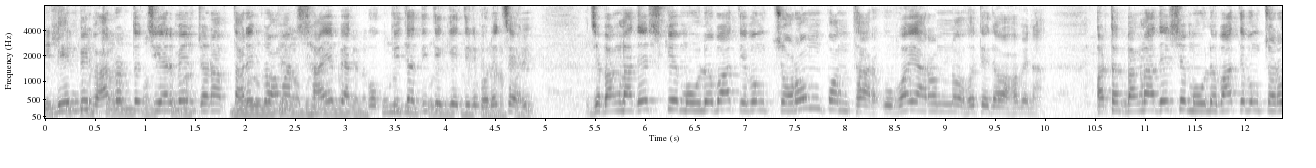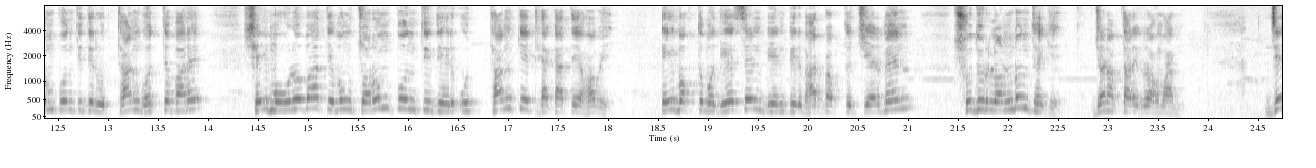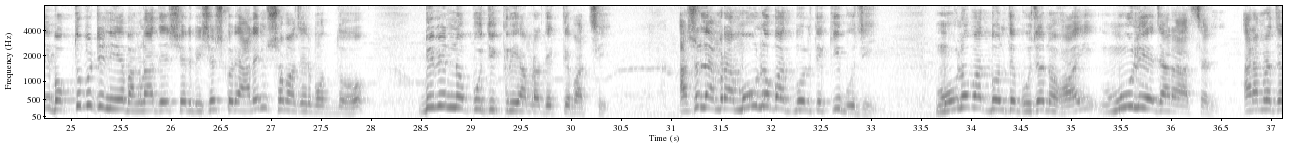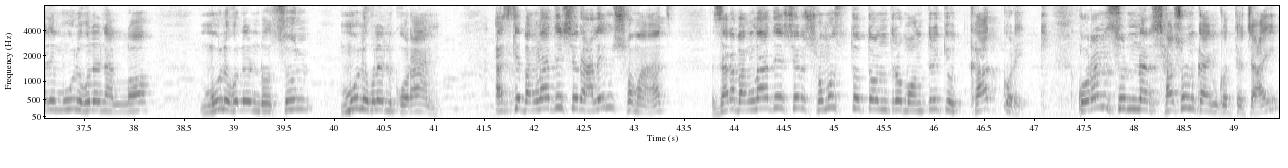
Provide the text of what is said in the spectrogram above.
বিএনপির ভারপ্রাপ্ত চেয়ারম্যান জনাব তারেক রহমান সাহেব এক বক্তৃতা দিতে গিয়ে তিনি বলেছেন যে বাংলাদেশকে মৌলবাদ এবং চরমপন্থার উভয় আরণ্য হতে দেওয়া হবে না। অর্থাৎ বাংলাদেশে মৌলবাদ এবং চরমপন্থীদের উত্থান ঘটতে পারে সেই মৌলবাদ এবং চরমপন্থীদের উত্থানকে ঠেকাতে হবে। এই বক্তব্য দিয়েছেন বিএনপির ভারপ্রাপ্ত চেয়ারম্যান সুদূর লন্ডন থেকে জনাব তারেক রহমান। যে বক্তব্যটি নিয়ে বাংলাদেশের বিশেষ করে আলেম সমাজের মধ্যে বিভিন্ন প্রতিক্রিয়া আমরা দেখতে পাচ্ছি। আসলে আমরা মৌলবাদ বলতে কি বুঝি? মৌলবাদ বলতে বোঝানো হয় মূলে যারা আছেন। আর আমরা জানি মূল হলেন আল্লাহ, মূল হলেন রসুল, মূল হলেন কোরআন। আজকে বাংলাদেশের আলেম সমাজ, যারা বাংলাদেশের সমস্ত তন্ত্র মন্ত্রকে উৎখাত করে, কোরআন, সুন্নার শাসন কায়েম করতে চায়,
